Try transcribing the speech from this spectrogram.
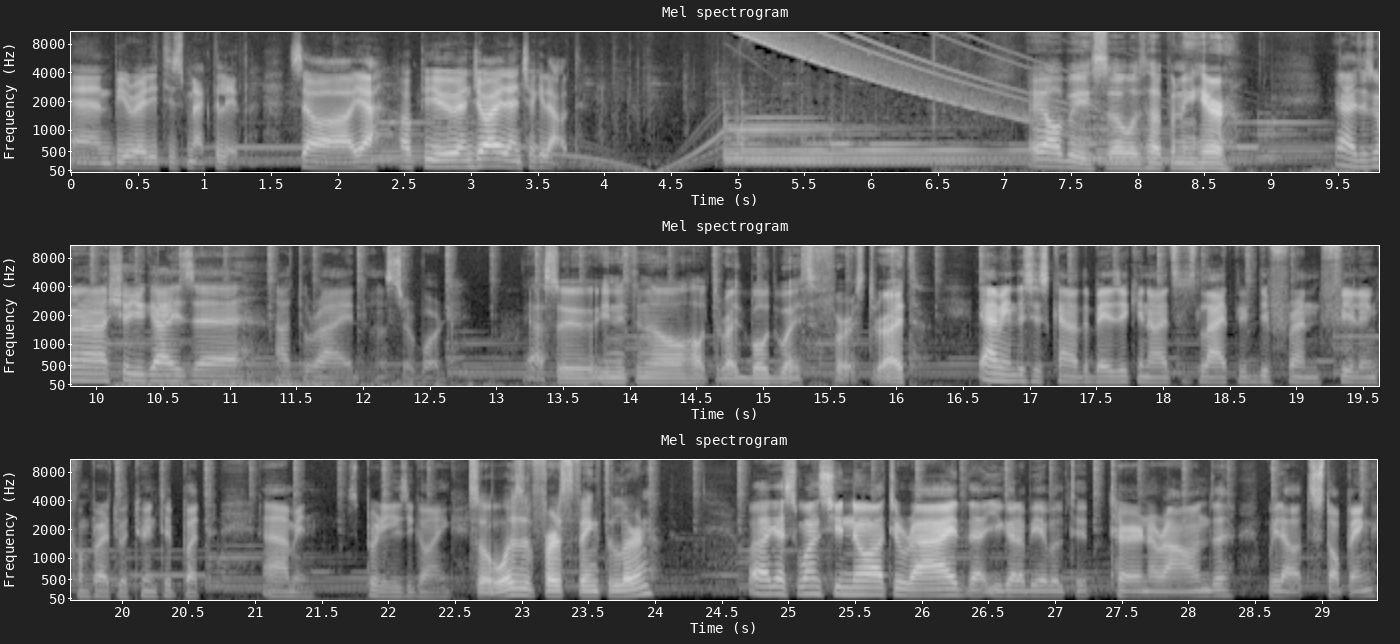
and be ready to smack the lip. So uh, yeah, hope you enjoy it and check it out. Hey Alby, so what's happening here? Yeah, I just gonna show you guys uh, how to ride on a surfboard. Yeah, so you need to know how to ride both ways first, right? Yeah, I mean, this is kind of the basic, you know, it's a slightly different feeling compared to a twin tip, but uh, I mean, it's pretty easy going. So what's the first thing to learn? Well, I guess once you know how to ride, that you gotta be able to turn around without stopping.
